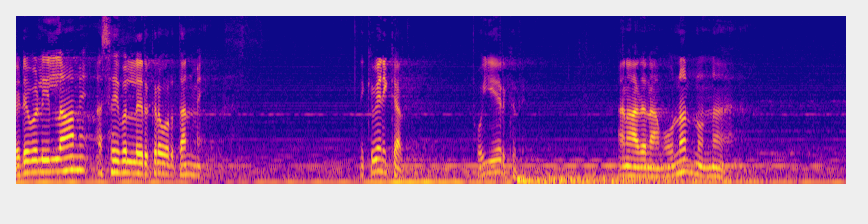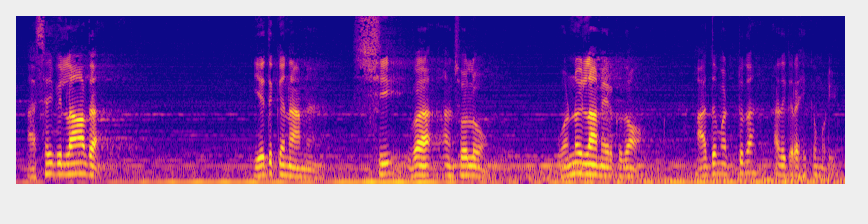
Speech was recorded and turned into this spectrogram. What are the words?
இடைவெளி இல்லாமல் அசைவல்ல இருக்கிற ஒரு தன்மை. நிற்கவே நிற்காது பொய்யே இருக்குது. ஆனா அதை நாம் உணரணும்னா அசைவில்லாத எதுக்கு நாம் சிவன்னு சொல்லுவோம். ஒன்றும் இல்லாமல் இருக்குதோ அது மட்டும் தான் அது கிரகிக்க முடியும்.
